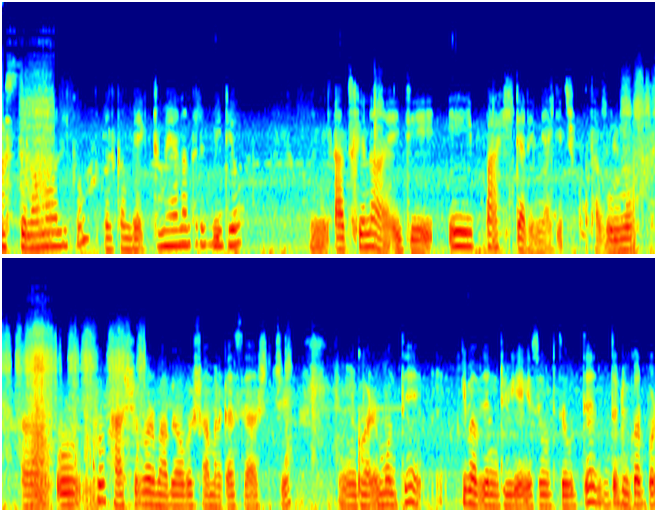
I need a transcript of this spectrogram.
আসসালামু আলাইকুম। Welcome back to my another video আজকে না এই যে এই পাখিটারে নিয়ে কিছু কথা বলব। ও খুব হাস্যকরভাবে অবশ্য আমার কাছে আসছে। ঘরের মধ্যে কীভাবে যেন ঢুকে গেছে উঠতে উঠতে, তো ঢোকার পর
